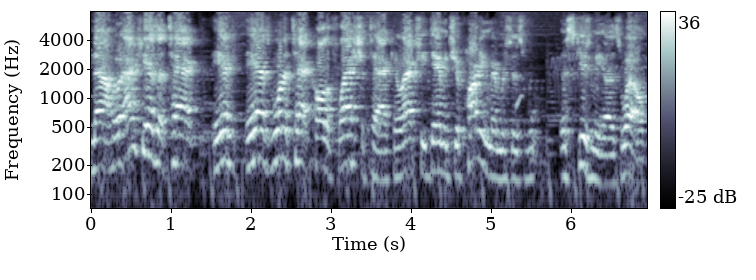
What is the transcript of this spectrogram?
Now, who actually has attack? He has, he has one attack called a flash attack, and will actually damage your party members as excuse me as well.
